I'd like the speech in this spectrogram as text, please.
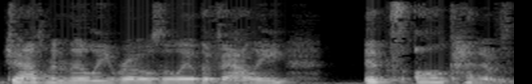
Jasmine Lily, Rose Lily of the Valley, it's all kind of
